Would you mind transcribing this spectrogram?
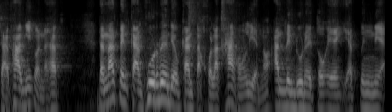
ฉายภาพนี้ก่อนนะครับ ดังนั้นเป็นการพูดเรื่องเดียวกันแต่คนละข้างของเหรียญเนาะอันนึงดูในตัวเองอีกอันนึงเนี่ย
